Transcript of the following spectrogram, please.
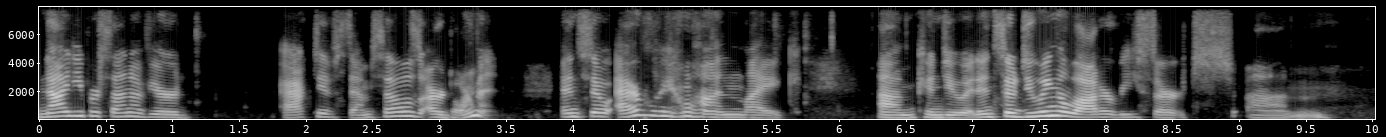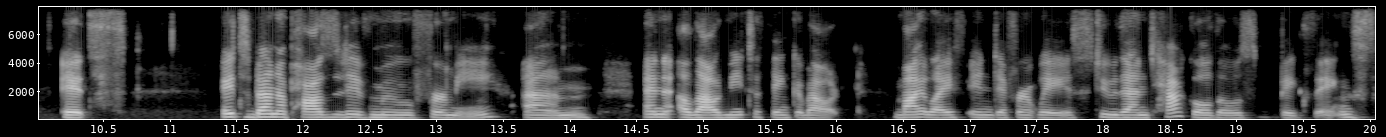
90% of your active stem cells are dormant. And so everyone like um, can do it. And so doing a lot of research, um, it's it's been a positive move for me um, and allowed me to think about my life in different ways to then tackle those big things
